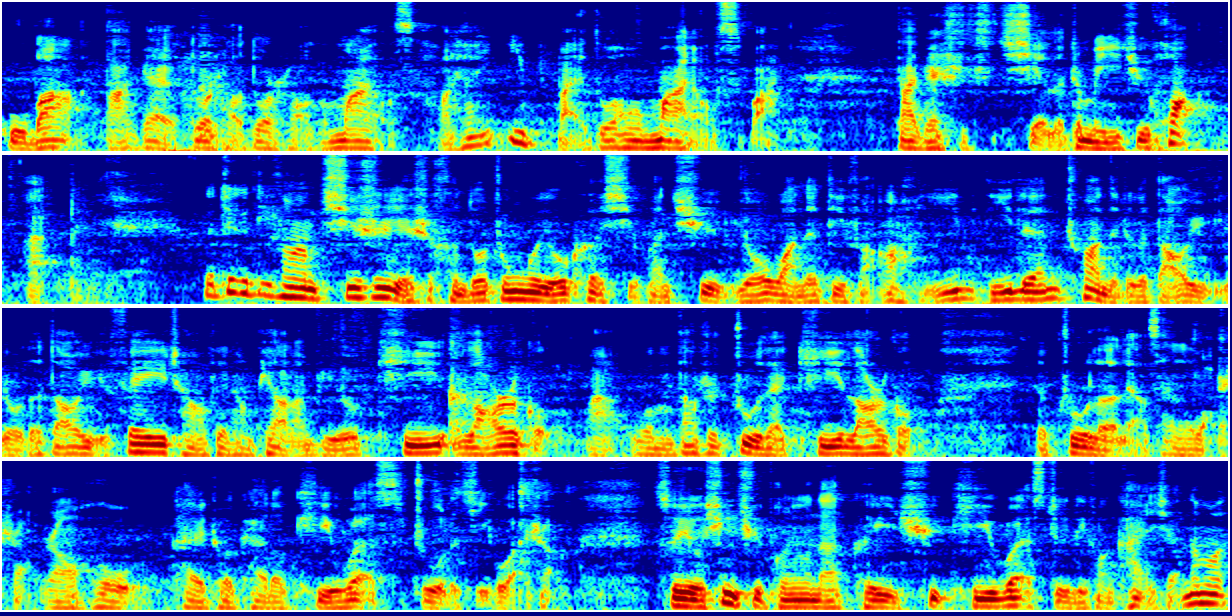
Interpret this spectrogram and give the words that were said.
古巴大概多少多少个 miles，好像一百多 miles 吧，大概是写了这么一句话，哎。那这个地方其实也是很多中国游客喜欢去游玩的地方啊，一一连串的这个岛屿，有的岛屿非常非常漂亮，比如 Key Largo 啊，我们当时住在 Key Largo，就住了两三个晚上，然后开车开到 Key West 住了几个晚上，所以有兴趣朋友呢可以去 Key West 这个地方看一下。那么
